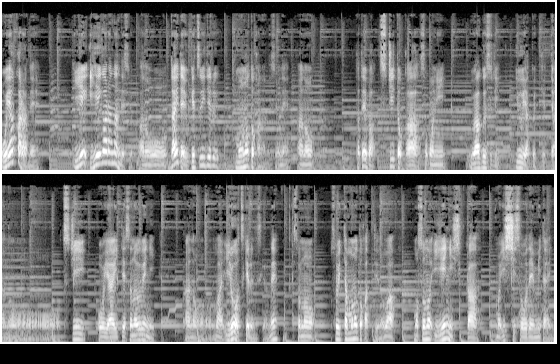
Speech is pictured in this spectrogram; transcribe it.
親からね、家、家柄なんですよ。あの、代々受け継いでるものとかなんですよね。あの、例えば土とか、そこに上薬、釉薬って言って、あの、土を焼いて、その上に、あの、まあ、色をつけるんですけどね。その、そういったものとかっていうのは、もうその家にしか、もう一子相伝みたいに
